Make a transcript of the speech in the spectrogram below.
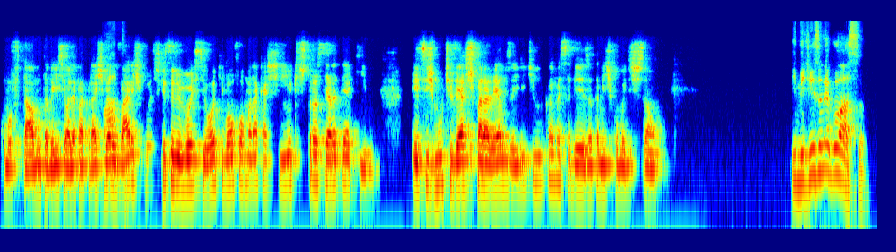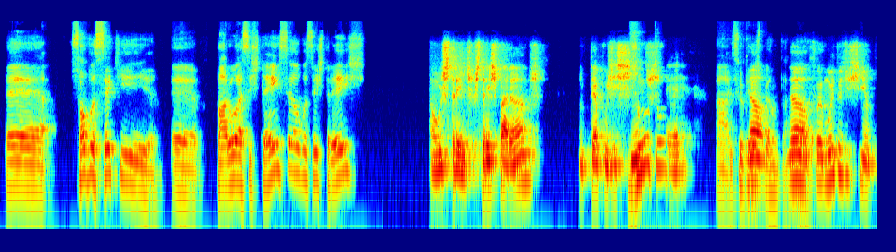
como oftalmo também, se olha para trás, tiveram ah. várias coisas que você vivenciou que vão formando a caixinha que te trouxeram até aqui. Né? Esses multiversos paralelos aí, a gente nunca vai saber exatamente como eles são. E me diz um negócio, é, só você que é, parou a assistência ou vocês três então, os três. Os três paramos em tempos distintos. Junto? É... Ah, isso que eu queria não, te perguntar. Não, foi muito distinto.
